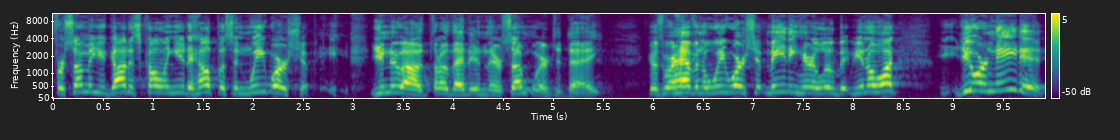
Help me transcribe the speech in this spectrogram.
For some of you, God is calling you to help us in we worship. you knew I would throw that in there somewhere today because we're having a we worship meeting here a little bit. You know what? You are needed.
